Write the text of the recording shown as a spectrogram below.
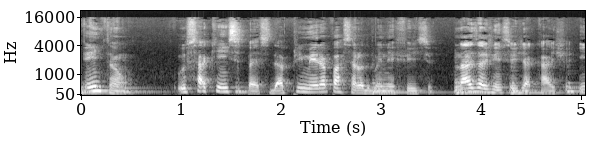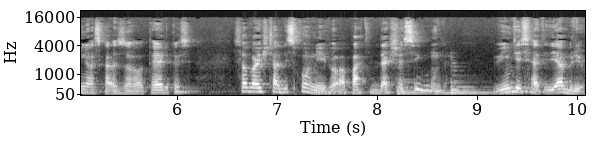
Então, o saque em espécie da primeira parcela do benefício nas agências da Caixa e nas casas lotéricas só vai estar disponível a partir desta segunda, 27 de abril,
